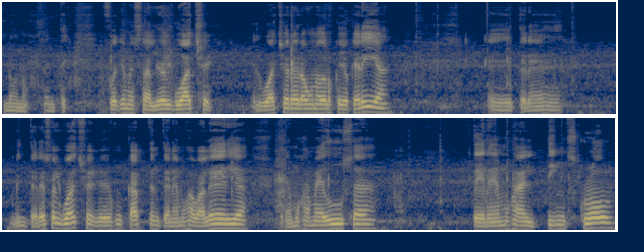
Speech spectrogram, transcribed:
No, no, gente. Fue que me salió el Watcher. El Watcher era uno de los que yo quería. Eh, me interesa el Watcher, es un Captain. Tenemos a Valeria, tenemos a Medusa, tenemos al Team Scroll,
